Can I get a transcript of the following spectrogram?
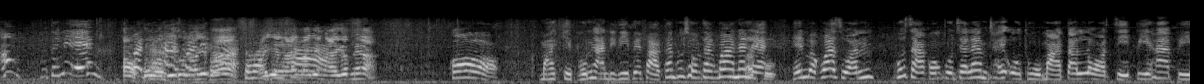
เอ้าอยู่ตรงนี้เองอ้าวสวัสดีคุณอนิพาสวัสไปดียังไงค่ะมายังไงครับเนี่ยก็มาเก็บผลงานดีๆ ไปฝากท่านผู้ชมทางบ้านนั่นแหละครับผมเห็นบอกว่าสวนผู้สาของคุณชะแลมใช้โอทูมาตลอด 4 ปี 5 ปี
